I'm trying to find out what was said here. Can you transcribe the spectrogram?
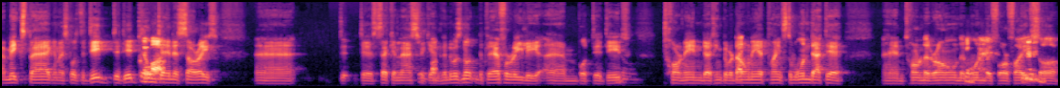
a mixed bag, and I suppose they did they did come Ennis all right. Uh, the, the, second last weekend, and there was nothing to play for really, um, but they did turn in. I think they were down eight points to one that day, and turned it around and won by four or five. So.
